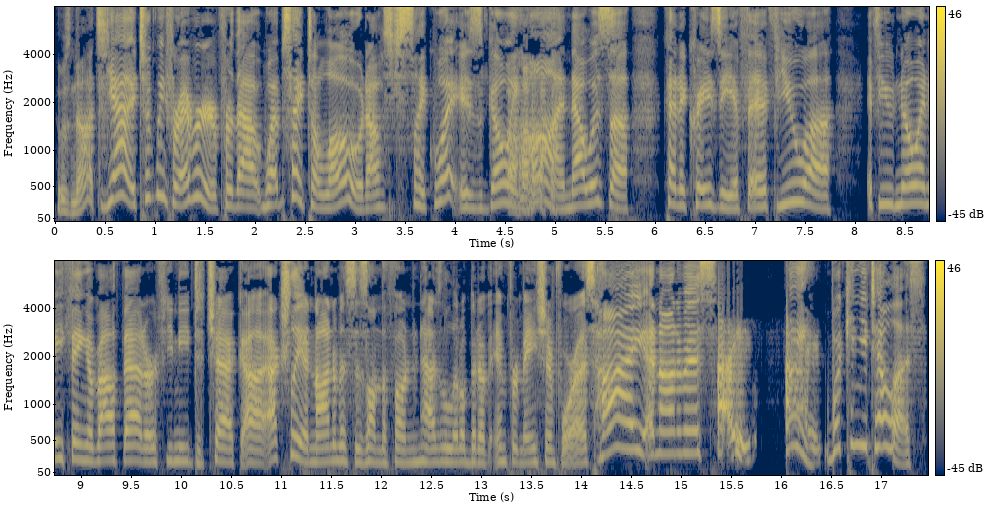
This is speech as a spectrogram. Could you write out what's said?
It was nuts. Yeah, it took me forever for that website to load. I was just like, "What is going Uh-huh. on?" That was uh, kind of crazy. If if you uh, if you know anything about that, or if you need to check, uh, actually, anonymous is on the phone and has a little bit of information for us. Hi, anonymous. Hi. Hi. What can you tell us?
